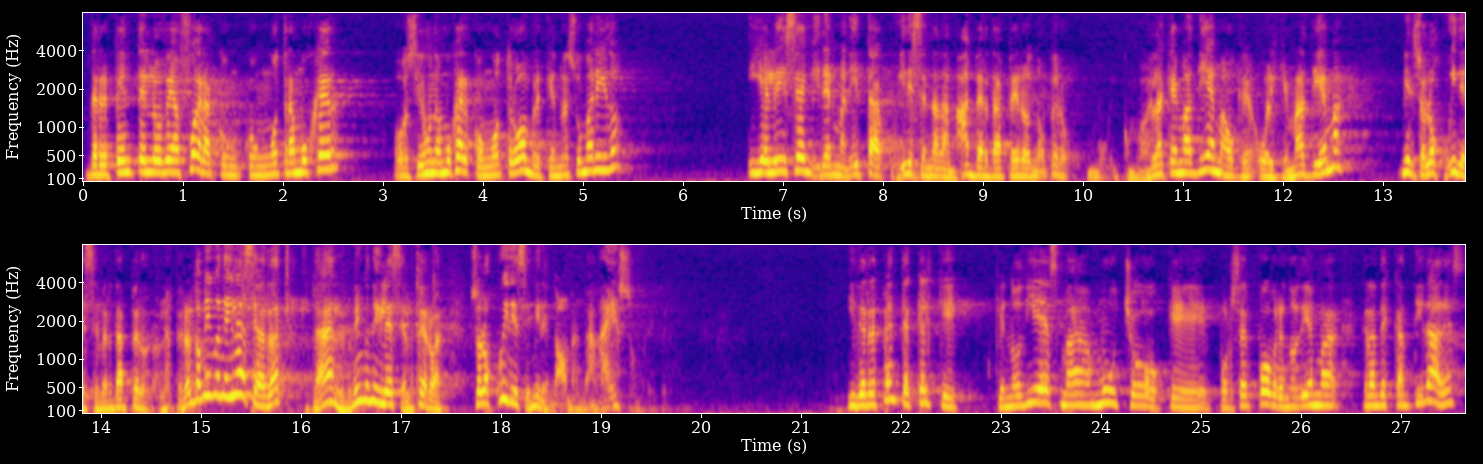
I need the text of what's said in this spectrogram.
de repente lo ve afuera con, otra mujer, o si es una mujer con otro hombre que no es su marido, y él dice, mire hermanita, cuídese nada más, ¿verdad? Pero no, pero como es la que más diema o, que, o el que más diema, mire, solo cuídese, ¿verdad? Pero lo espero el domingo en la iglesia, ¿verdad? Claro, el domingo en la iglesia, lo espero. Solo cuídese, mire, no, hombre, no haga eso, hombre. Y de repente aquel que, que no diezma mucho o que por ser pobre no diezma grandes cantidades,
